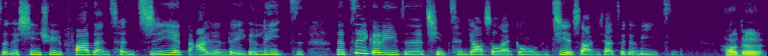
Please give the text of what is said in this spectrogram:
这个兴趣发展成职业达人的一个例子。那这个例子呢，请陈教授来跟我们介绍一下这个例子。好的，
